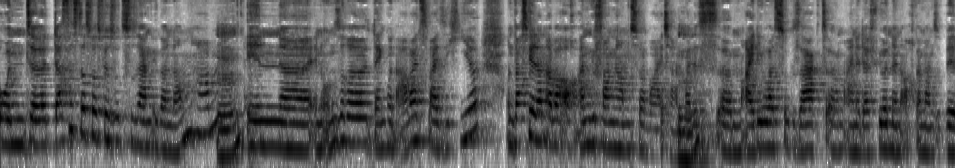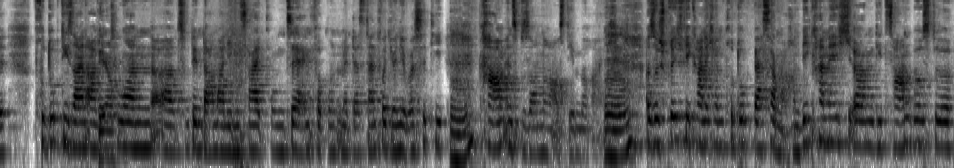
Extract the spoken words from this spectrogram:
Und äh, das ist das, was wir sozusagen übernommen haben mhm. in, äh, in unsere Denk- und Arbeitsweise hier und was wir dann aber auch angefangen haben zu erweitern, mhm. weil es ähm, IDEO hast du gesagt, ähm, eine der führenden, auch wenn man so will, Produktdesignagenturen ja. äh, zu dem damaligen Zeitpunkt sehr eng verbunden mit der Stanford University, mhm. kam insbesondere aus dem Bereich. Mhm. Also sprich, wie kann ich ein Produkt besser machen? Wie kann ich ähm, die Zahnbürste,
